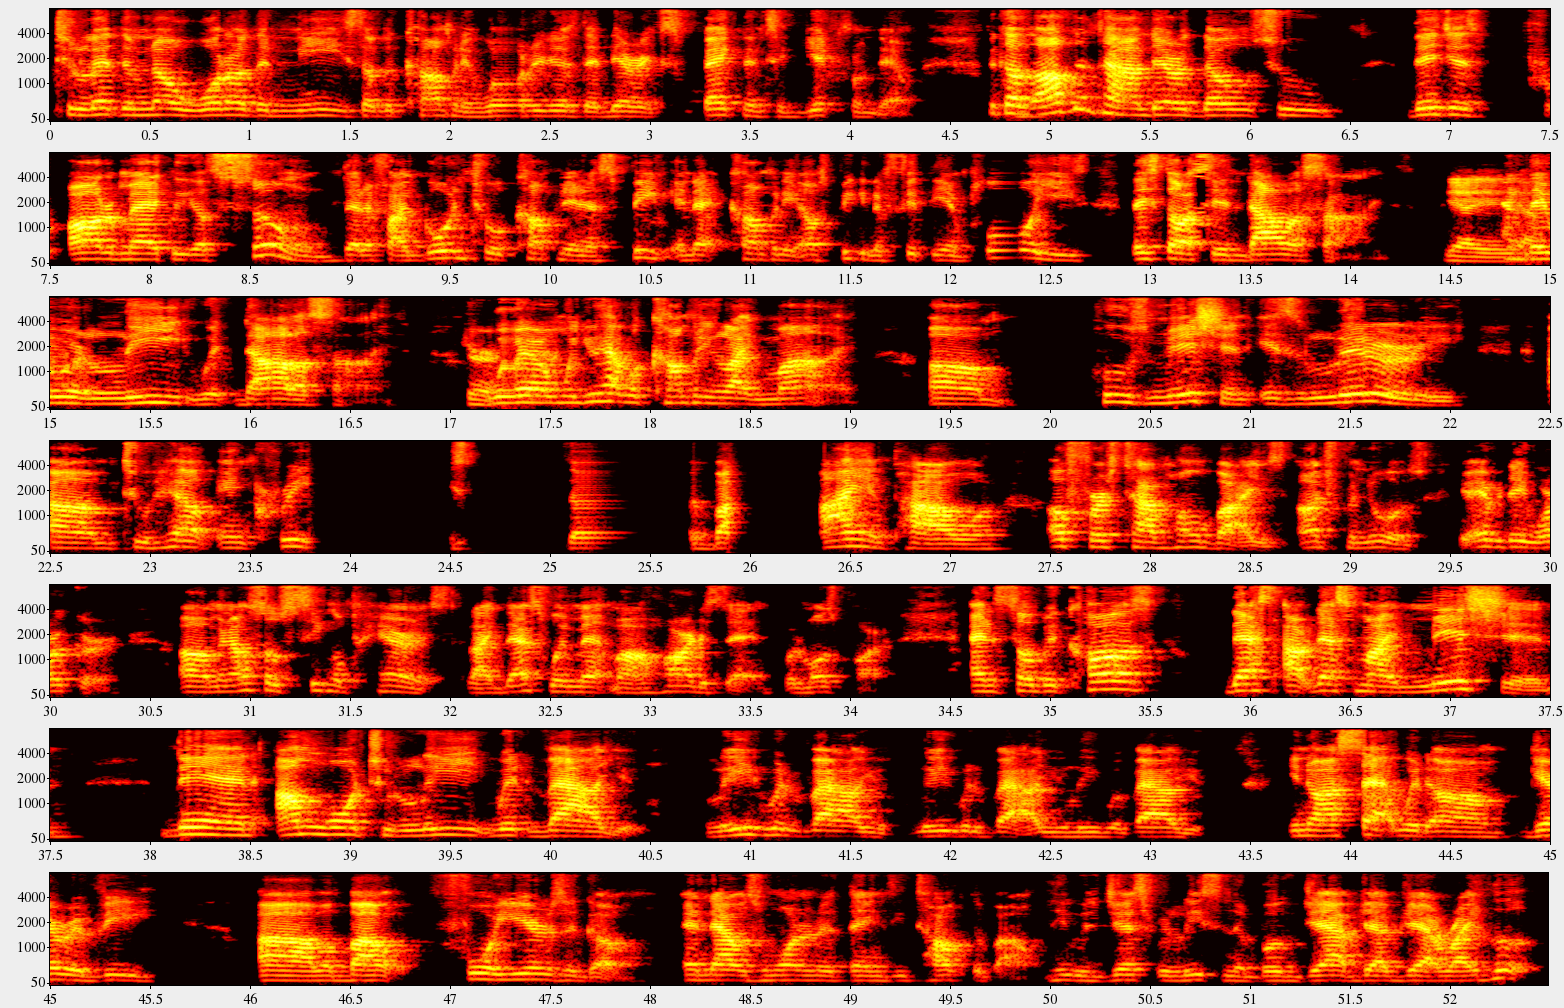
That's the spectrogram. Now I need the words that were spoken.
to let them know what are the needs of the company, what it is that they're expecting to get from them. Because oftentimes there are those who they just automatically assume that if I go into a company and I speak, and that company I'm speaking to 50 employees, they start seeing dollar signs, yeah yeah, and yeah. they will lead with dollar signs. Sure. Where when you have a company like mine, um, whose mission is literally um, to help increase the the buying power of first-time home buyers, entrepreneurs, your everyday worker, um, and also single parents. Like that's where my my heart is at for the most part. And so because that's our, that's my mission, then I'm going to lead with value. Lead with value. Lead with value. Lead with value. You know, I sat with um, Gary Vee um, about four years ago, and that was one of the things he talked about. He was just releasing the book Jab, Jab, Jab, Right Hook,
